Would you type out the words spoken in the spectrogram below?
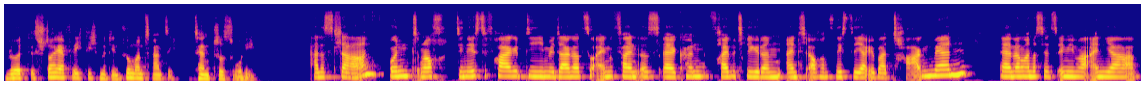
wird, ist steuerpflichtig mit den 25 Prozent Soli. Alles klar. Und noch die nächste Frage, die mir da gerade so eingefallen ist, äh, können Freibeträge dann eigentlich auch ins nächste Jahr übertragen werden, äh, wenn man das jetzt irgendwie mal ein Jahr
